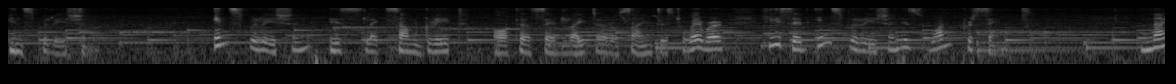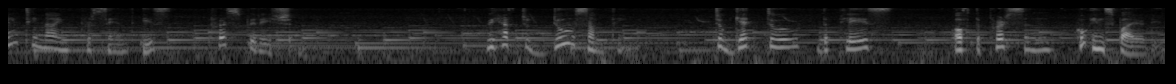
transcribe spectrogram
inspiration. Inspiration is like some great author said, writer or scientist, whoever, he said inspiration is 1%. 99% is perspiration. We have to do something to get to the place of the person who inspired you.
